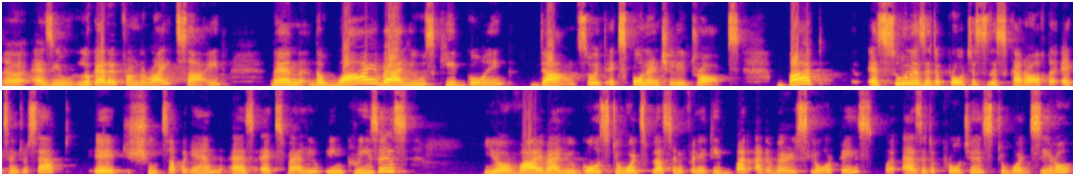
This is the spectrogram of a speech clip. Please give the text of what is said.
uh, as you look at it from the right side, then the y values keep going down. So it exponentially drops. But as soon as it approaches this cutoff, the x-intercept, it shoots up again as x value increases. Your y value goes towards plus infinity, but at a very slower pace. But as it approaches towards zero,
